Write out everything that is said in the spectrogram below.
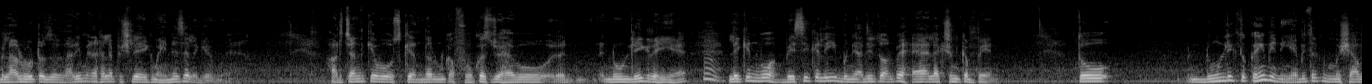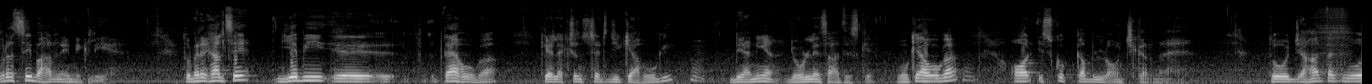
बिलाल भुट्टो जरदारी मेरा ख्याल है पिछले एक महीने से लगे हुए हैं। हरचंद के वो उसके अंदर उनका फोकस जो है वो नून लीग रही है। लेकिन वो बेसिकली बुनियादी तौर पे है इलेक्शन कैंपेन तो नून लीग तो कहीं भी नहीं है अभी तक मशावरत से बाहर नहीं निकली है। तो मेरे ख्याल से ये भी तय होगा कि इलेक्शन स्ट्रेटजी क्या होगी। बयानियाँ जोड़ लें साथ इसके वो क्या होगा? और इसको कब लॉन्च करना है। तो जहाँ तक वो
